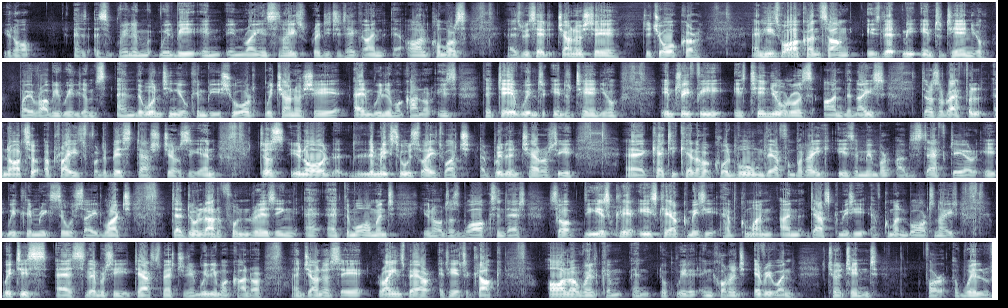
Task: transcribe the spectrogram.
you know, as, as William will be in, in Ryan's tonight, ready to take on uh, all comers. As we said, John O'Shea, the Joker, and his walk on song is Let Me Entertain You by Robbie Williams. And the one thing you can be sure with John O'Shea and William O'Connor is that they will entertain you. Entry fee is 10 euros on the night. There's a raffle and also a prize for the best dash jersey. And there's, you know, Limerick Suicide Watch, a brilliant charity. Uh, Katie Kelleher Colboom there from Bodyke is a member of the staff there with Limerick Suicide Watch. They're doing a lot of fundraising at, at the moment. You know, there's walks and that. So the East Clare, East Clare Committee have come on, and Darts Committee have come on board tonight with this uh, celebrity Darts Master William O'Connor and John O'Shea, Ryan's Bear at 8 o'clock. All are welcome and look, we encourage everyone to attend for a well,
